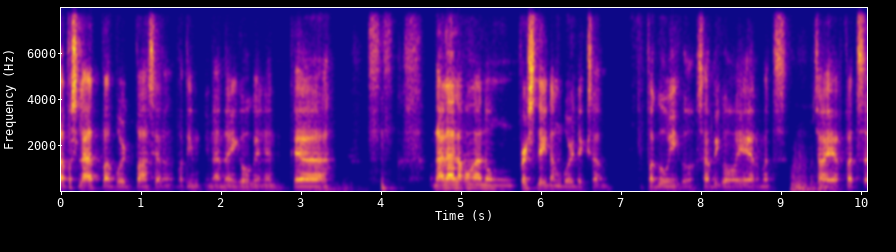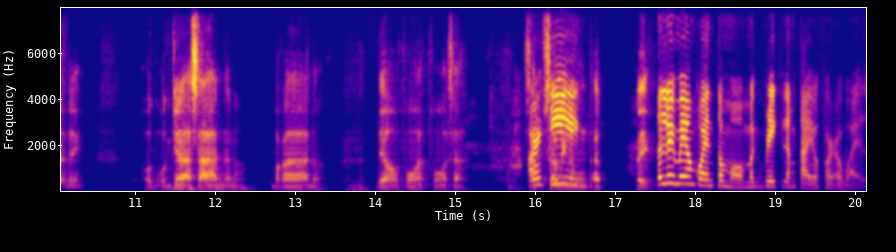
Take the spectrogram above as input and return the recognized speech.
tapos lahat pa, board passer, pati inanay ko, ganyan. Kaya, naalala ko nga nung first day ng board exam, pag uwi ko, sabi ko kay Airmats, tsaka Airpods, ano eh, wag, wag niyo na asahan, ano, baka ano, di ako puma- pumasa. Sabi, Arky! sabi nung tat, ay, Tuloy mo yung kwento mo. Mag-break lang tayo for a while.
